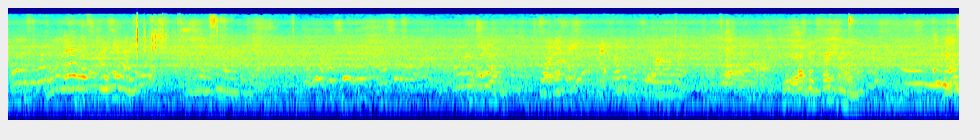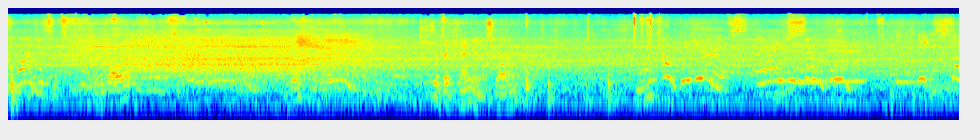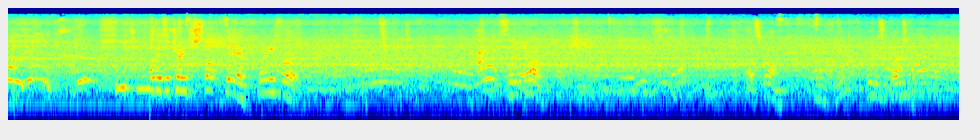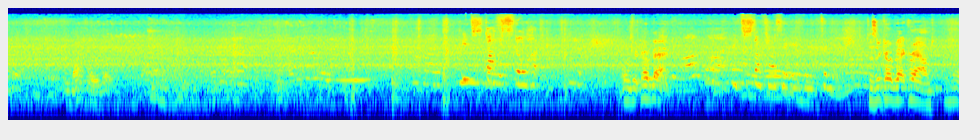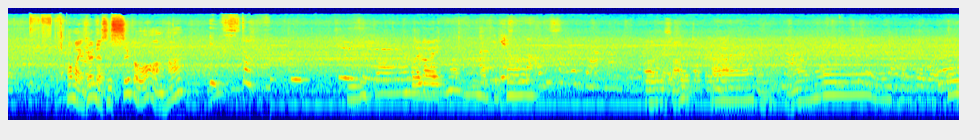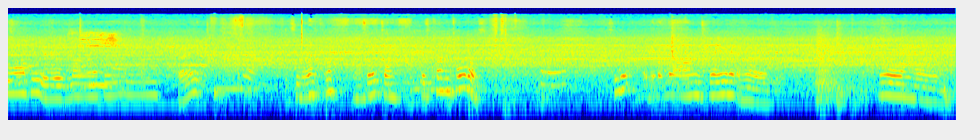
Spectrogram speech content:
Look at that big freight one Can you follow it? This is a big canyon it's swallowing. Look how big is this? It's so big. It's so big. Oh, there's a train stopped there, waiting for it. I don't see Look it. it up. Oh, it's gone. Where does it go to? Believe it. Its stuff still has. Or does it go back? Its stuff hasn't even finished. Does it go back round? Oh my goodness, it's super long, huh? Its stuff. Bye bye. I it's on the other side of that mountain. Right? See that? Look, that's right, It's coming toward us. See it? Look at the long train it has. Whoa.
